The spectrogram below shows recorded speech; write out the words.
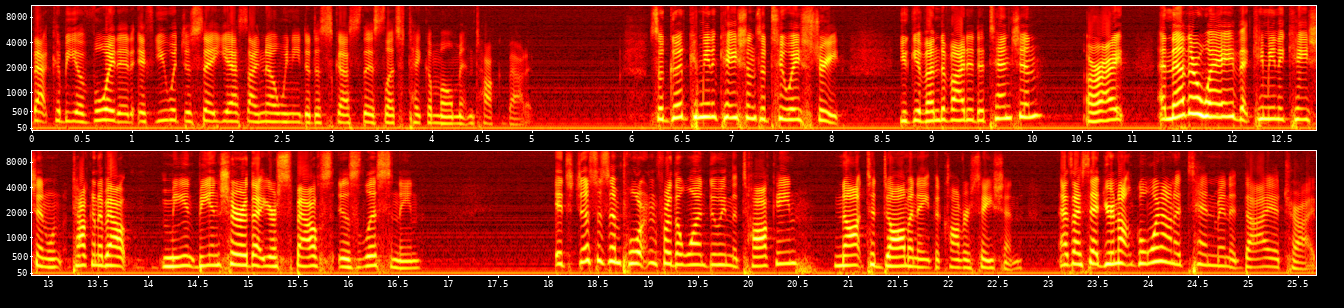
that could be avoided if you would just say yes i know we need to discuss this. Let's take a moment and talk about it. So good communication is a two-way street. You give undivided attention all right? Another way that communication talking about being sure that your spouse is listening it's just as important for the one doing the talking not to dominate the conversation. As I said, you're not going on a 10 minute diatribe.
